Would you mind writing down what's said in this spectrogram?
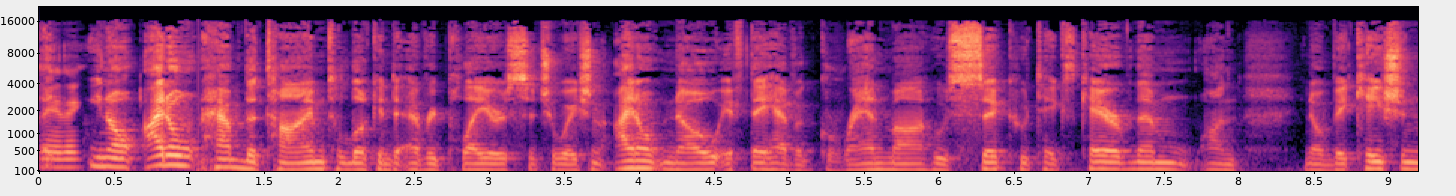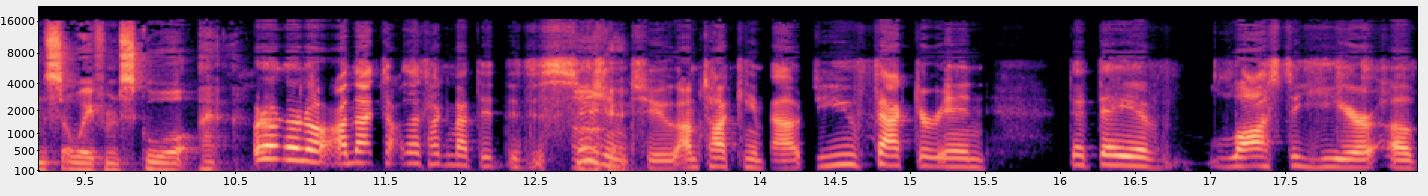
Anything? You know, I don't have the time to look into every player's situation. I don't know if they have a grandma who's sick who takes care of them on you know vacations away from school. I, oh, No, no, no. I'm not. I'm not talking about the, the oh, decision okay. to. I'm talking about. Do you factor in that they have lost a year of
